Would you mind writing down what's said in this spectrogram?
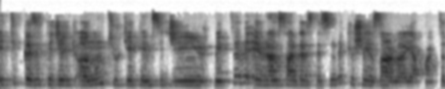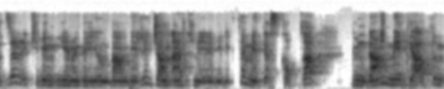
Etik Gazetecilik Ağı'nın Türkiye temsilciliğini yürütmekte ve Evrensel Gazetesi'nde köşe yazarlığı yapmaktadır. 2021 yılından beri Can Ertuğrul ile birlikte Medyaskop'ta gündem medya adlı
